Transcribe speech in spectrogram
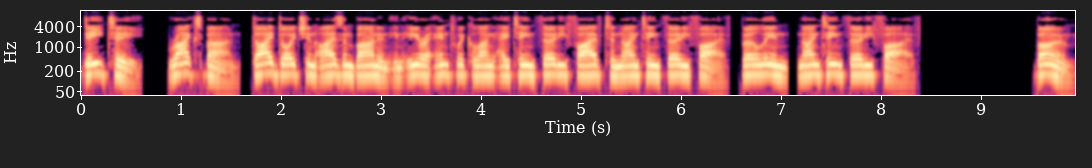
D.T. Reichsbahn, Die Deutschen Eisenbahnen in ihrer Entwicklung 1835–1935, Berlin, 1935. Bohm,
